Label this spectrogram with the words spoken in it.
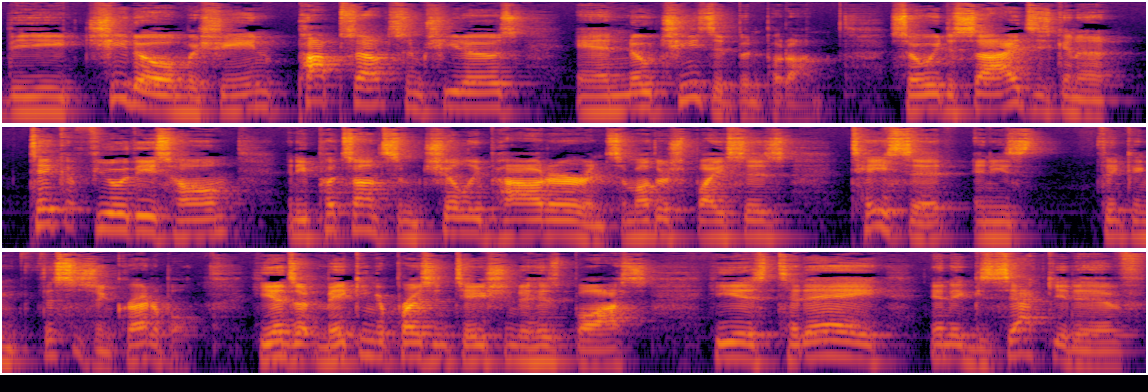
the Cheeto machine pops out some Cheetos and no cheese had been put on. So he decides he's going to take a few of these home and he puts on some chili powder and some other spices, tastes it, and he's thinking, this is incredible. He ends up making a presentation to his boss. He is today an executive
